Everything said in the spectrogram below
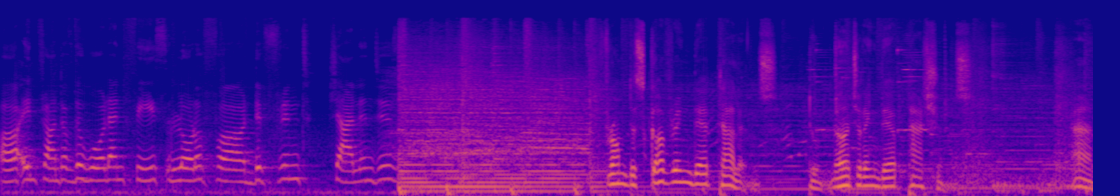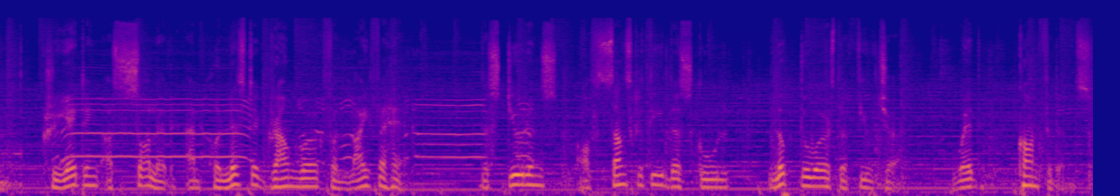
uh, in front of the world and face a lot of uh, different challenges. From discovering their talents to nurturing their passions and creating a solid and holistic groundwork for life ahead, the students of Sanskriti the school look towards the future with confidence.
